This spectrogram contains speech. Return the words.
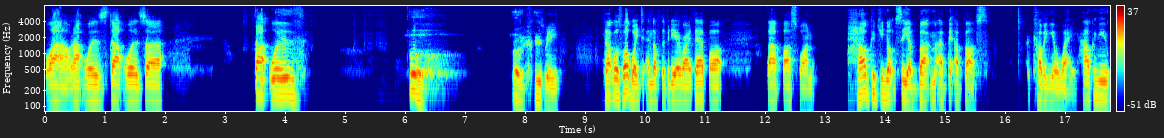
wow, that was that was uh that was oh, oh excuse me. That was one way to end off the video right there, but that bus one, how could you not see a bu- a bit of bus coming your way? How can you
